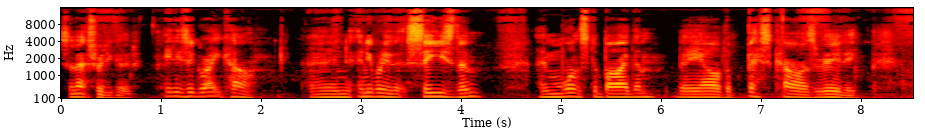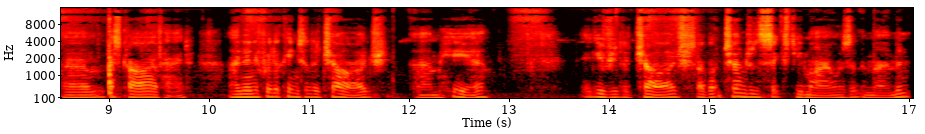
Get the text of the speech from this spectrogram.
So that's really good. It is a great car and anybody that sees them and wants to buy them they are the best cars really. Um, best car I've had. And then if we look into the charge um, here it gives you the charge. So I've got 260 miles at the moment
